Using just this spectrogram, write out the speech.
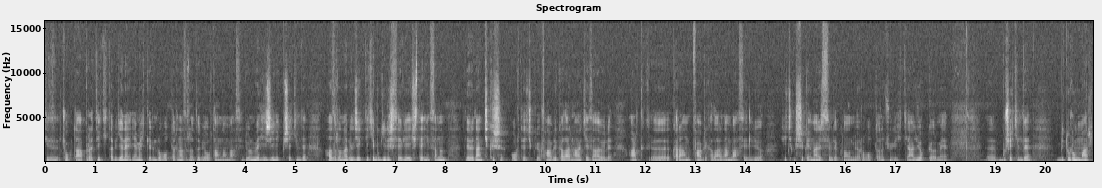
sizi çok daha pratik, tabii gene yemeklerin robotların hazırladığı bir ortamdan bahsediyorum ve hijyenik bir şekilde hazırlanabilecekti ki bu giriş seviye işte insanın devreden çıkışı ortaya çıkıyor. Fabrikalar hakeza öyle. Artık e, karanlık fabrikalardan bahsediliyor. Hiç ışık enerjisi bile kullanılmıyor robotların çünkü ihtiyacı yok görmeye. E, bu şekilde bir durum var.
